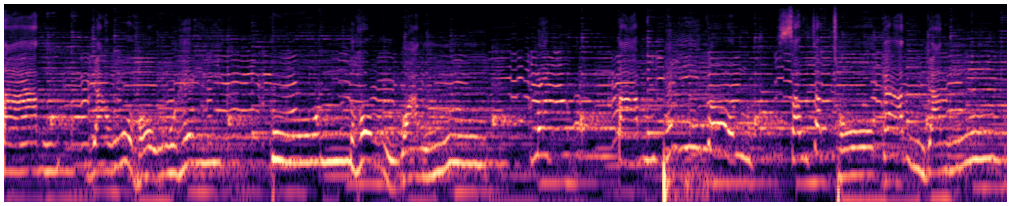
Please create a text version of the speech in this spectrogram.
但有豪气冠空云。力啖披肝，手执锉奸人。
